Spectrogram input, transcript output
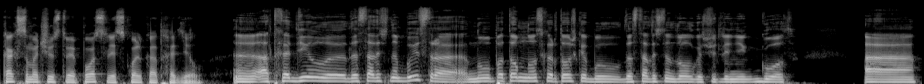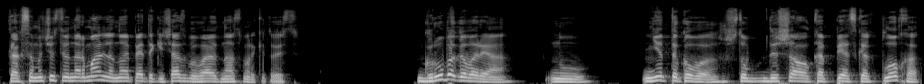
Как самочувствие после, сколько отходил? Э, Отходил э, достаточно быстро, но потом нос картошкой был достаточно долго, чуть ли не год. А как самочувствие нормально, но опять-таки сейчас бывают насморки, то есть, грубо говоря, ну, нет такого, что дышал капец как плохо,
